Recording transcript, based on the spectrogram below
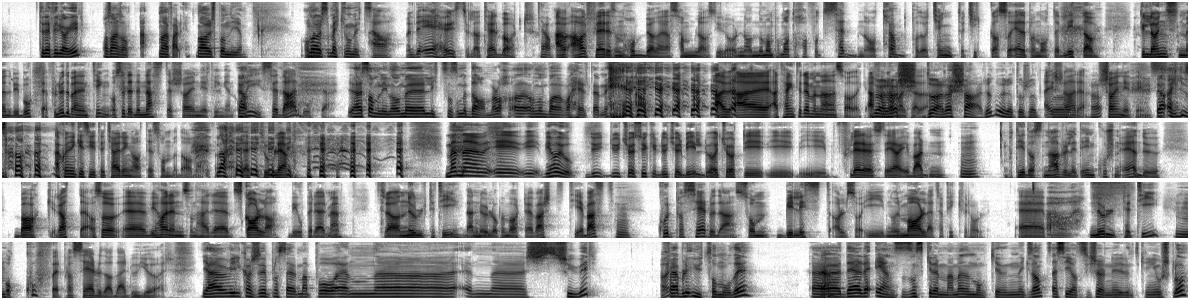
tre-fire ganger, og så er han sånn Nå er jeg ferdig. Nå har jeg lyst på en ny en. Nå har jeg lyst til å mekke noe nytt. Ja, men det er høyst relaterbart. Ja. Jeg, jeg har flere sånne hobbyer der jeg samler og styrer orden. og Når man på en måte har fått sett noe og tatt på det og kjent og kikka, så er det på en måte litt av glansen med det blir borte. For nå er det bare en ting, og så er det den neste shiny tingen. Ja. Oi, se der borte. Jeg sammenligna det med litt sånn som med damer, da. Og han bare var helt enig. Jeg, jeg, jeg tenkte det, men jeg sa det ikke. Jeg Du er ei du er ei skjære, du, rett og slett. Er skjære. Ja. Shiny things. ja, ikke sant? Jeg kan ikke si til kjerringa at det er sånn med damer. Nei. Det er et problem. Men uh, i- i- vi har jo du, du kjører sykkel, du kjører bil. Du har kjørt i, i, i flere steder i verden. Mm. På tide å snevre litt inn. Hvordan er du bak rattet? Altså, eh, vi har en sånn her eh, skala vi opererer med. Fra null til ti, der null åpenbart er verst, ti er best. Mm. Hvor plasserer du deg som bilist, altså i normale trafikkforhold? Eh, null til ti, Mm. og hvorfor plasserer du deg der du gjør? Jeg vil kanskje plassere meg på en, øh, en sjuer. For jeg blir utålmodig. Eh, Ja. Det er det eneste som skremmer meg med den Monken. ikke sant? Jeg sier at jeg skal kjøre den rundt omkring i Oslo.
